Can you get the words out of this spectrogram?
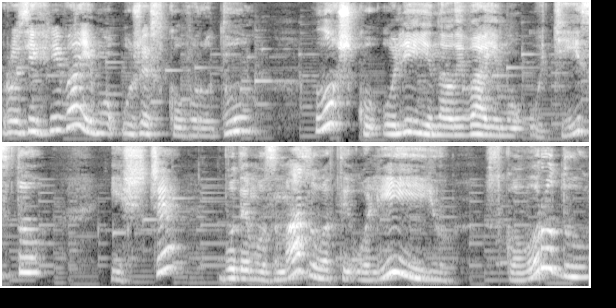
Розігріваємо уже сковороду, ложку олії наливаємо у тісто і ще будемо змазувати олією сковороду.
